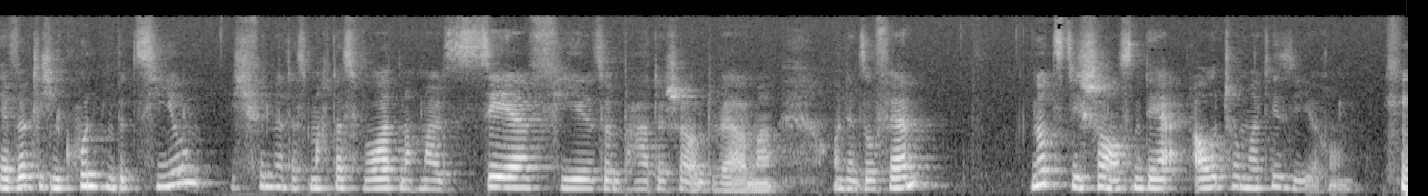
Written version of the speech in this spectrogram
der wirklichen Kundenbeziehung. Ich finde, das macht das Wort nochmal sehr viel sympathischer und wärmer. Und insofern nutzt die Chancen der Automatisierung.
